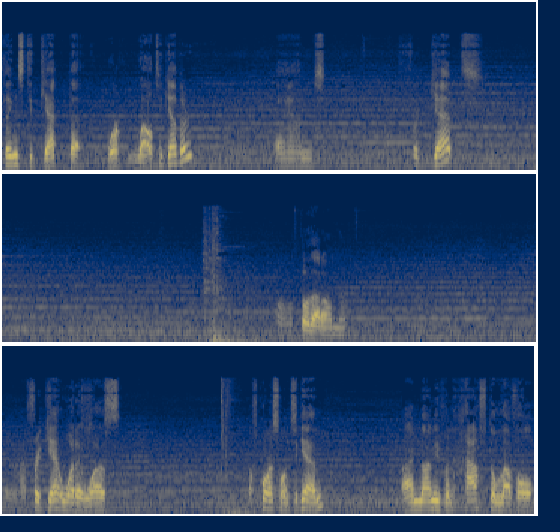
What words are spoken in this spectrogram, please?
things to get that work well together, and I forget. I'll throw that on there. I forget what it was. Of course, once again, I'm not even half the level.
